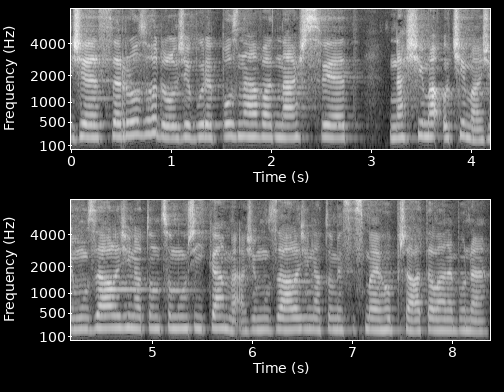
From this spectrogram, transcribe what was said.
že se rozhodl, že bude poznávat náš svět našima očima, že mu záleží na tom, co mu říkáme a že mu záleží na tom, jestli jsme jeho přátelé nebo ne.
